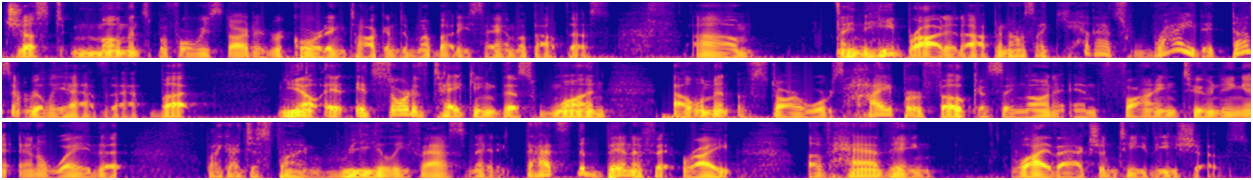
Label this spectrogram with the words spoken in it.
just moments before we started recording talking to my buddy Sam about this. Um, and he brought it up and I was like, yeah, that's right. It doesn't really have that. But you know, it, it's sort of taking this one element of Star Wars, hyper focusing on it and fine tuning it in a way that like I just find really fascinating. That's the benefit, right, of having live action TV shows,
